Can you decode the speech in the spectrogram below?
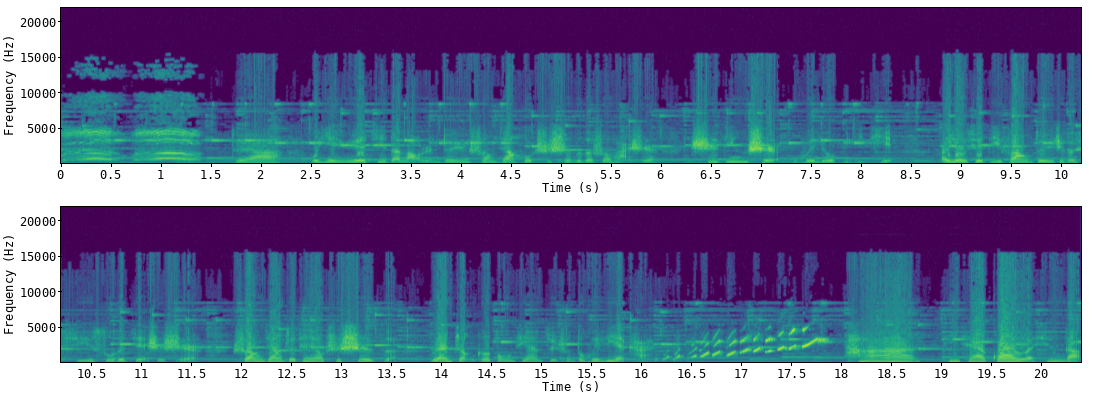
哇哇！对啊，我隐约记得老人对于霜降后吃柿子的说法是吃丁柿不会流鼻涕，而有些地方对于这个习俗的解释是霜降这天要吃柿子，不然整个冬天嘴唇都会裂开。哈，听起来怪恶心的。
